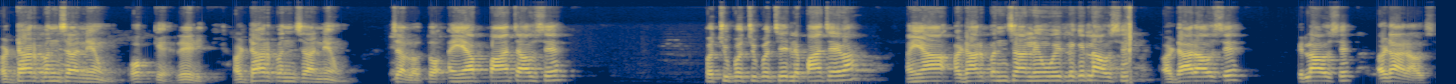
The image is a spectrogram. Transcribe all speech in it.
અઢાર પંચા નેવું. ઓકે રેડી અઢાર પંચા નેવું. ચાલો, તો અહીંયા પાંચ આવશે. પચું પચું પચી એટલે પાંચ આવ્યા. અહીંયા અઢાર પંચા નેવું એટલે કેટલા આવશે? અઢાર આવશે. કેટલા આવશે? અઢાર આવશે.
